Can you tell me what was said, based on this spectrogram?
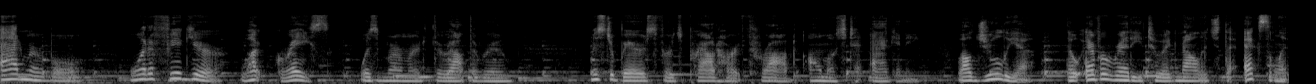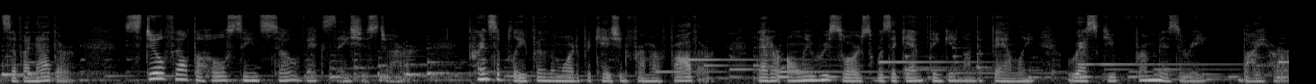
admirable, what a figure, what grace, was murmured throughout the room. Mr. Beresford's proud heart throbbed almost to agony while Julia, though ever ready to acknowledge the excellence of another, still felt the whole scene so vexatious to her, principally from the mortification from her father, that her only resource was again thinking on the family rescued from misery by her.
